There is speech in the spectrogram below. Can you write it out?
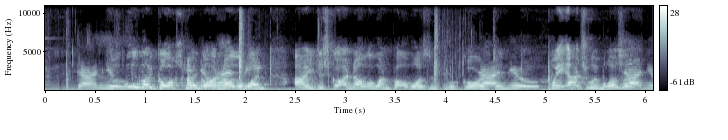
and- Daniel. Oh my gosh, I got another me- one. I just got another one, but I wasn't recording. Daniel. Wait, actually, was it? Daniel.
